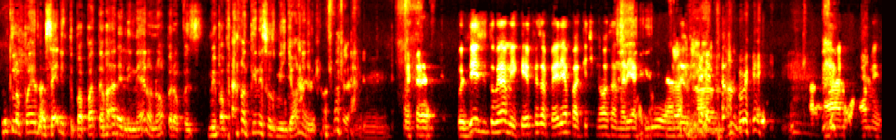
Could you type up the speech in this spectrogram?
tú lo puedes hacer y tu papá te va a dar el dinero, ¿no? Pero pues mi papá no tiene esos millones. pues sí, si tuviera mi jefe esa feria, ¿para qué chingados andaría aquí? Ah, no mames.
